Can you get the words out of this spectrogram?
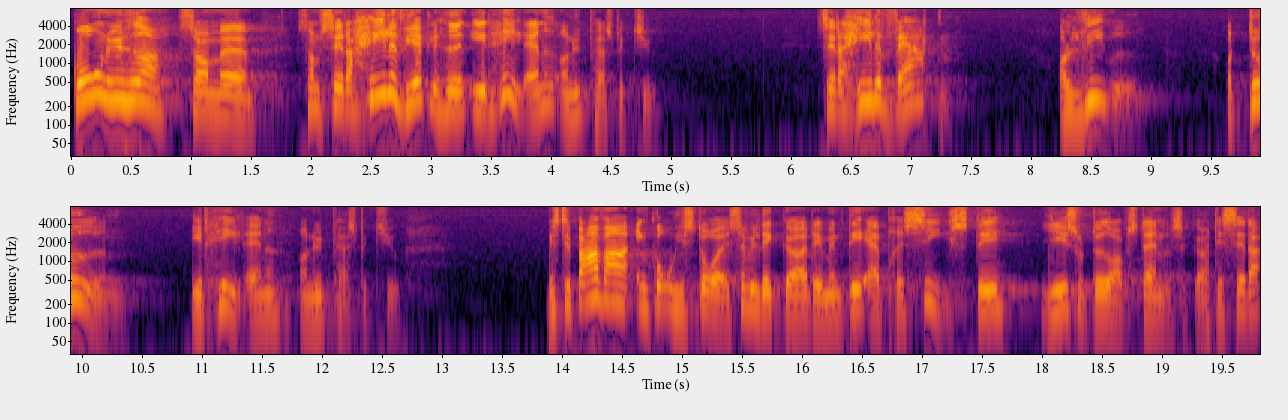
Gode nyheder, som, øh, som sætter hele virkeligheden i et helt andet og nyt perspektiv. Sætter hele verden og livet og døden i et helt andet og nyt perspektiv. Hvis det bare var en god historie, så ville det ikke gøre det, men det er præcis det, Jesu død og opstandelse gør. Det sætter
